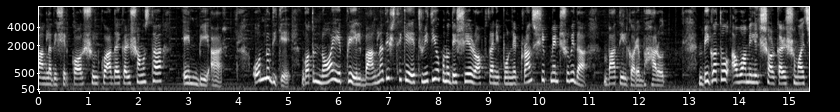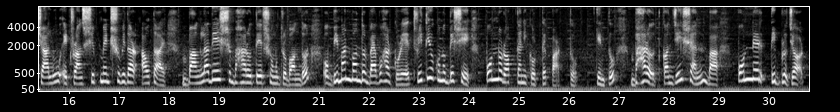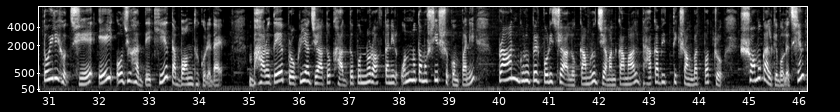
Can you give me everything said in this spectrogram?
বাংলাদেশের কর শুল্ক আদায়কারী সংস্থা এনবিআর। অন্যদিকে, গত নয় এপ্রিল বাংলাদেশ থেকে তৃতীয় কোনো দেশে রপ্তানি পণ্যের ট্রান্সশিপমেন্ট সুবিধা বাতিল করে ভারত। বিগত আওয়ামী লীগ সরকারের সময় চালু এই ট্রান্সশিপমেন্ট সুবিধার আওতায় বাংলাদেশ, ভারতের সমুদ্র বন্দর ও বিমানবন্দর ব্যবহার করে তৃতীয় কোনো দেশে পণ্য রপ্তানি করতে পারত। কিন্তু ভারত কনজেশন বা পণ্যের তীব্র জট তৈরি হচ্ছে এই অজুহাত দেখিয়ে তা বন্ধ করে দেয়। ভারতে প্রক্রিয়াজাত খাদ্যপণ্য রফতানির অন্যতম শীর্ষ কোম্পানি প্রাণ গ্রুপের পরিচালক কামরুজ্জামান কামাল ঢাকা ভিত্তিক সংবাদপত্র সমকালকে বলেছেন,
